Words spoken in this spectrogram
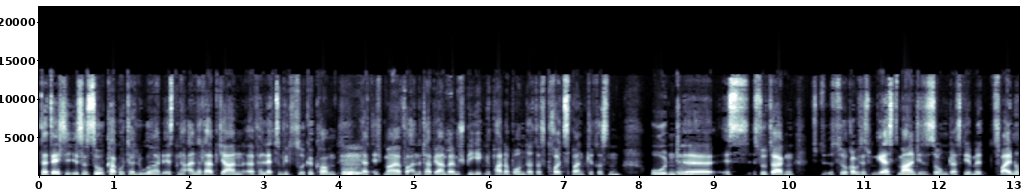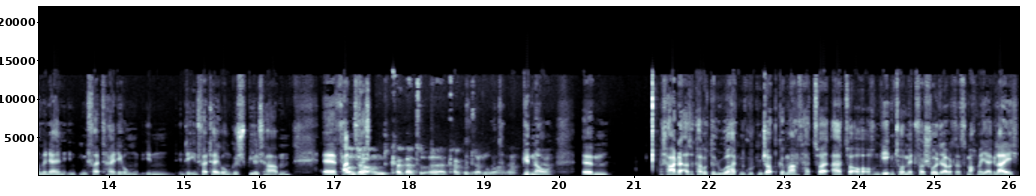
tatsächlich ist es so, Kakutalur, der ist nach anderthalb Jahren äh, Verletzung wieder zurückgekommen. Mhm. Der hat sich mal vor anderthalb Jahren beim Spiel gegen Paderborn das, das Kreuzband gerissen und mhm. äh, ist sozusagen so, glaube ich, das erste Mal in dieser Saison, dass wir mit zwei nominellen Innenverteidigungen in, in der Innenverteidigung gespielt haben. Äh, Konter und Kakutalur, ne? Genau. Ja. Ähm, Schade, also Carlos Delur hat einen guten Job gemacht, hat zwar, hat zwar auch, auch ein Gegentor mitverschuldet, aber das machen wir ja gleich.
